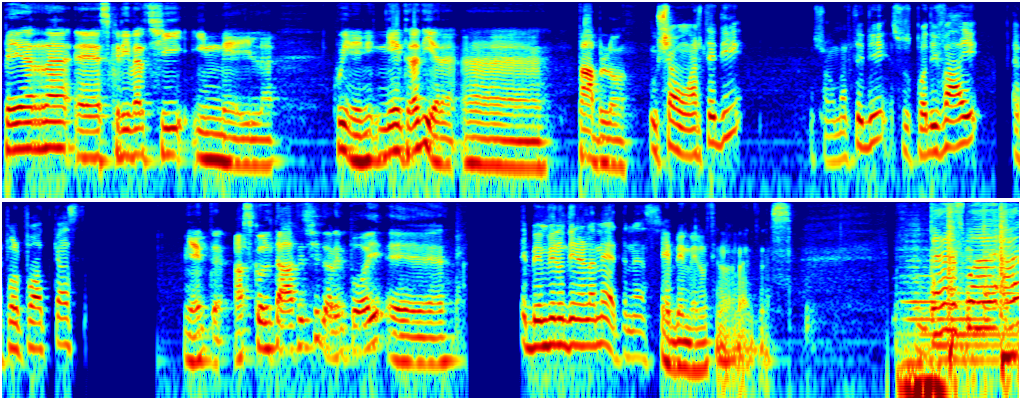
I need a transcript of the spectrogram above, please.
per eh, scriverci in mail. Quindi ni- niente da dire eh, Pablo Usciamo martedì, usciamo martedì su Spotify, Apple Podcast niente ascoltateci d'ora in poi e, e benvenuti nella Madness. e benvenuti nella madness That's why I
